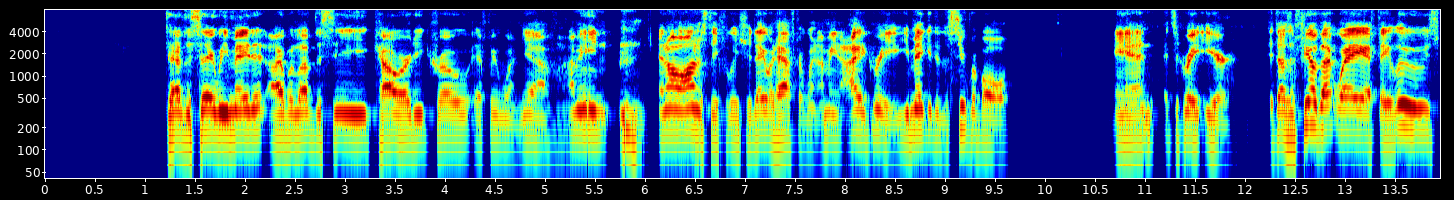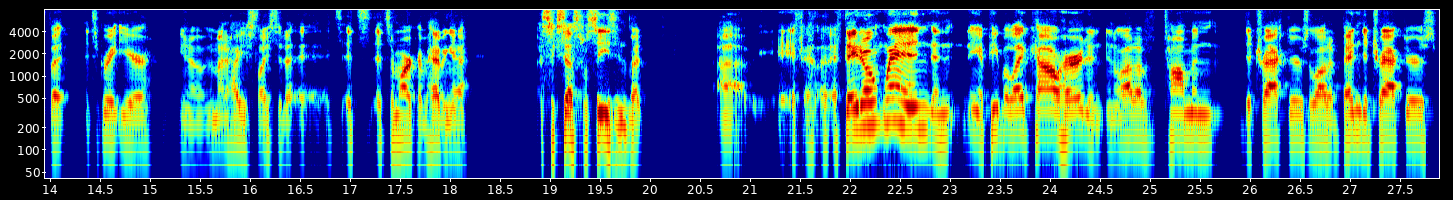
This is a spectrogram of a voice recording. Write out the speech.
to have to say we made it. I would love to see Cowherd eat crow if we win. Yeah, I mean, in all honesty, Felicia, they would have to win. I mean, I agree. You make it to the Super Bowl, and it's a great year. It doesn't feel that way if they lose, but it's a great year. You know, no matter how you slice it, it's it's it's a mark of having a, a successful season. But uh, if if they don't win, then you know people like Cowherd and, and a lot of Tomlin detractors, a lot of Ben detractors,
